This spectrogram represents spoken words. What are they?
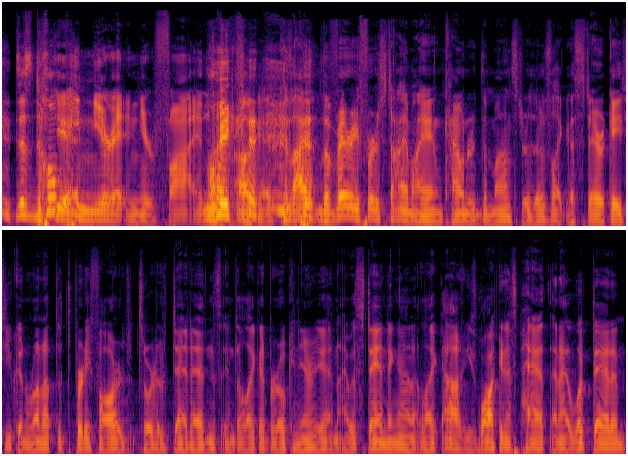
just don't Yeah. be near it, and you're fine. Like Okay, because I the very first time I encountered the monster, there's like a staircase you can run up that's pretty far that sort of dead ends into like a broken area, and I was standing on it like, oh, he's walking his path, and I looked at him,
